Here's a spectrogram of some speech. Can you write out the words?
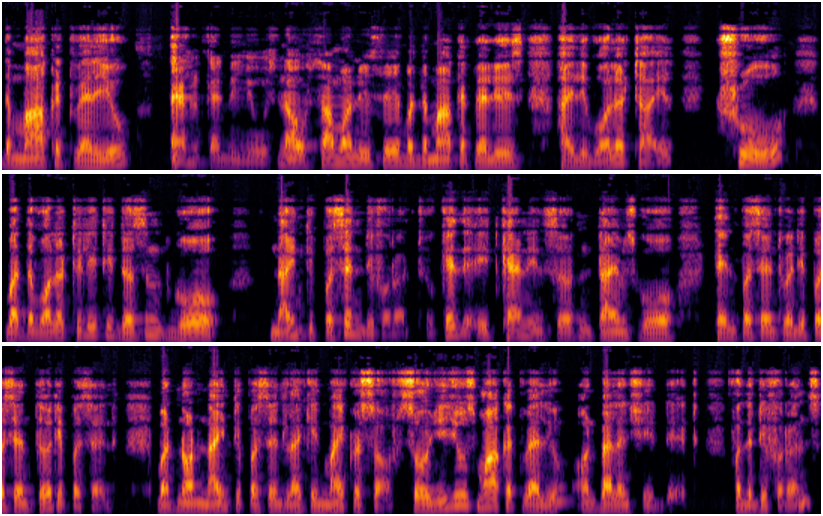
the market value can be used. Now, someone will say, but the market value is highly volatile. True, but the volatility doesn't go 90% different. Okay, it can in certain times go 10%, 20%, 30%, but not 90% like in Microsoft. So you use market value on balance sheet date for the difference.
